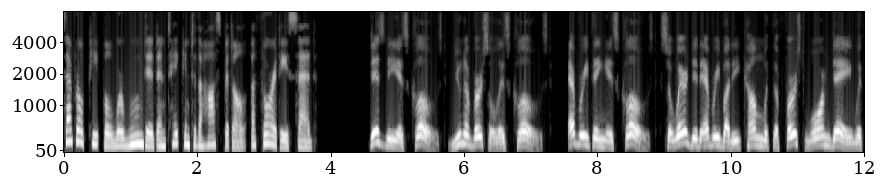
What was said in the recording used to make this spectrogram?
Several people were wounded and taken to the hospital, authorities said. Disney is closed, Universal is closed. Everything is closed, so where did everybody come with the first warm day with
